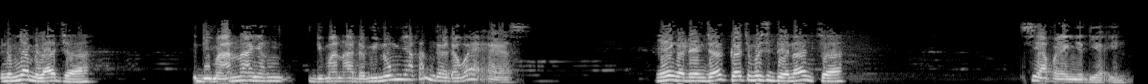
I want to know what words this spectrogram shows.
Minumnya ambil aja. di mana yang di mana ada minumnya kan nggak ada WS Ya nggak ada yang jaga, cuma sediain aja. siapa yang nyediain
